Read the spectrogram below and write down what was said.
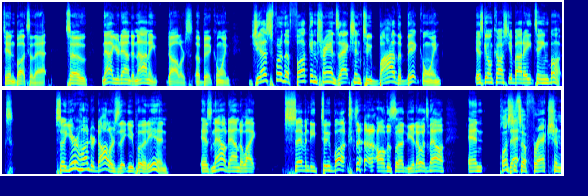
ten bucks of that. So now you're down to ninety dollars of Bitcoin just for the fucking transaction to buy the Bitcoin is going to cost you about eighteen bucks. So your hundred dollars that you put in is now down to like 72 bucks all of a sudden you know it's now and Plus, That- it's a fraction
